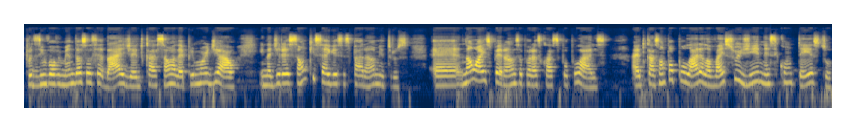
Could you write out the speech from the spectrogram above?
para o desenvolvimento da sociedade a educação ela é primordial e na direção que segue esses parâmetros é, não há esperança para as classes populares. A educação popular ela vai surgir nesse contexto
